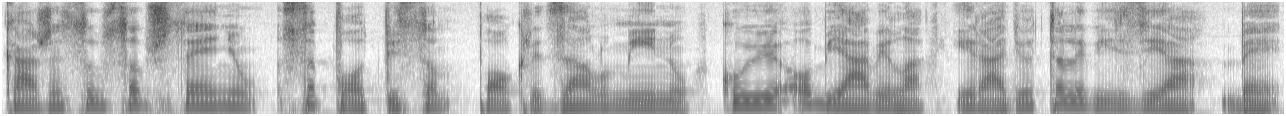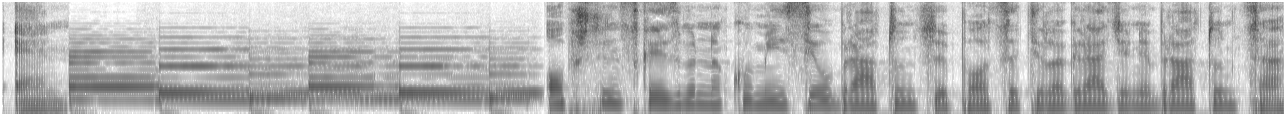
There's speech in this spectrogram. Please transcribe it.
kaže se u saopštenju sa potpisom Pokret za Aluminu, koju je objavila i radiotelevizija BN. Opštinska izborna komisija u Bratuncu je podsjetila građane Bratunca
